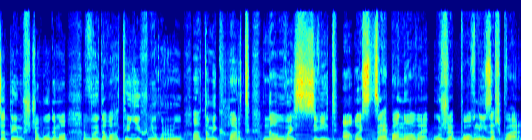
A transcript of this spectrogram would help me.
пишаємося тим, що будемо видавати їхню гру Atomic Heart на увесь світ. А ось це, панове, уже повний зашквар.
